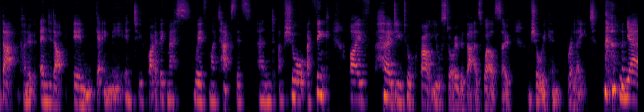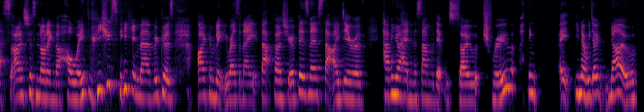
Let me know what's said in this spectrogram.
that kind of ended up in getting me into quite a big mess with my taxes. And I'm sure, I think I've heard you talk about your story with that as well. So I'm sure we can relate. yes, I was just nodding the whole way through you speaking there because I completely resonate. That first year of business, that idea of having your head in the sand with it was so true. I think it, you know, we don't know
